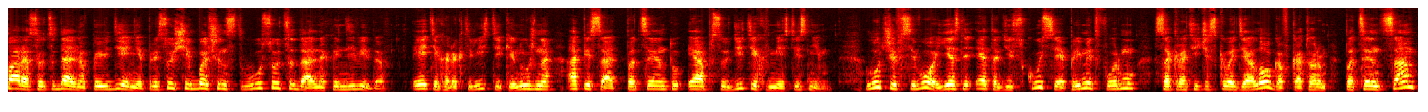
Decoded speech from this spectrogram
парасуицидального поведения присущи большинству суицидальных индивидов. Эти характеристики нужно описать пациенту и обсудить их вместе с ним. Лучше всего, если эта дискуссия примет форму сократического диалога, в котором пациент сам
